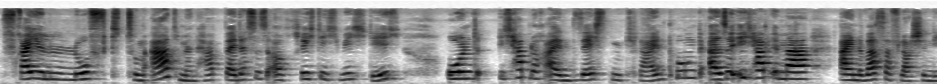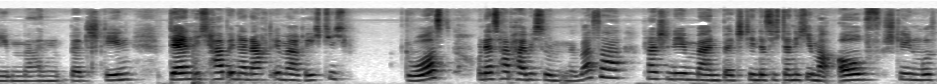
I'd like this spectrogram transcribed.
freie Luft zum Atmen habt, weil das ist auch richtig wichtig. Und ich habe noch einen sechsten Kleinpunkt. Also ich habe immer eine Wasserflasche neben meinem Bett stehen, denn ich habe in der Nacht immer richtig Durst und deshalb habe ich so eine Wasserflasche neben meinem Bett stehen, dass ich dann nicht immer aufstehen muss,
